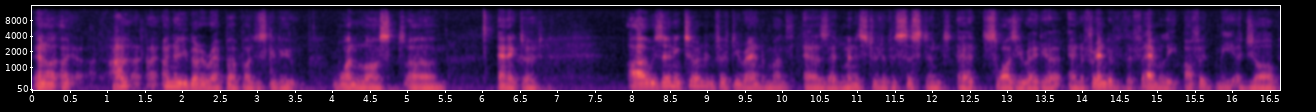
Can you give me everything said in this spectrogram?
And I, I, I, I know you've got to wrap up. I'll just give you one last um, anecdote. I was earning 250 Rand a month as administrative assistant at Swazi Radio, and a friend of the family offered me a job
